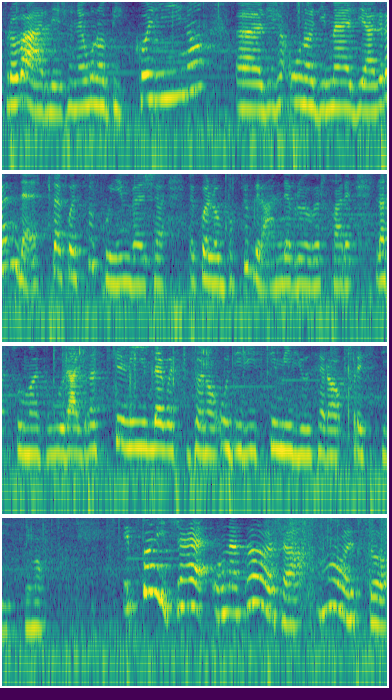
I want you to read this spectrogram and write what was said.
provarli, ce n'è uno piccolino, eh, diciamo uno di media grandezza e questo qui invece è quello un po' più grande proprio per fare la sfumatura, grazie mille, questi sono utilissimi, li userò prestissimo. E poi c'è una cosa molto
